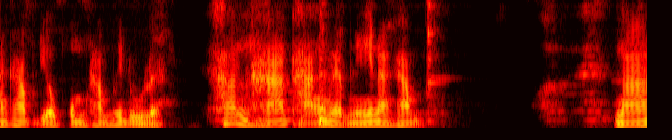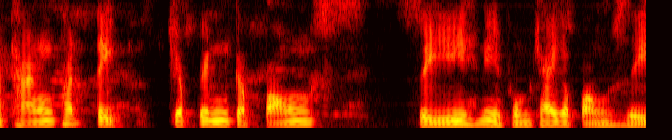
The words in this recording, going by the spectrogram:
นะครับ เดี๋ยวผมทำให้ดูเลยท่านหาถังแบบนี้นะครับนะถังพลาสติกจะเป็นกระป๋องสีนี่ผมใช้กระป๋องสี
